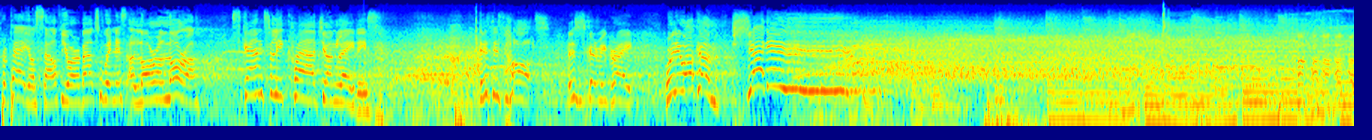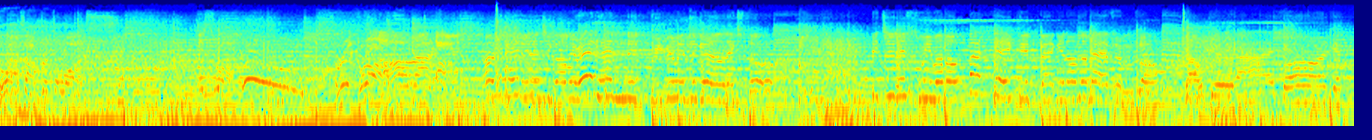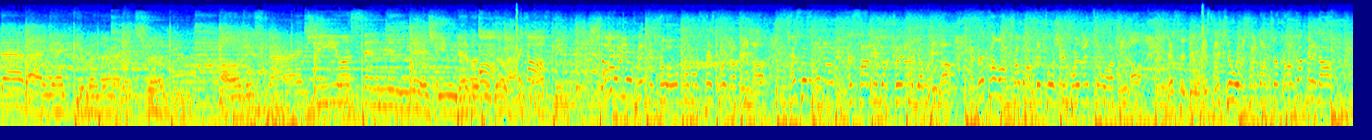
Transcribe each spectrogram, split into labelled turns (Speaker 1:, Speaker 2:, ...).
Speaker 1: Prepare yourself. You are about to witness a Laura Laura. Scantily clad young ladies. This is hot. This is going to be great. Will you welcome Shaggy?
Speaker 2: What's up, Brit Awards? This one.
Speaker 3: Rikrok. Her an? All this time she was standing there, she never took her eyes ah, off me. Ah.
Speaker 2: Show your picture to mama, test for your villa. Test for your business, only your cleaner, your pillar. You better watch your mouth before she turn into a killer. Yes, you the situation, don't you call the winner.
